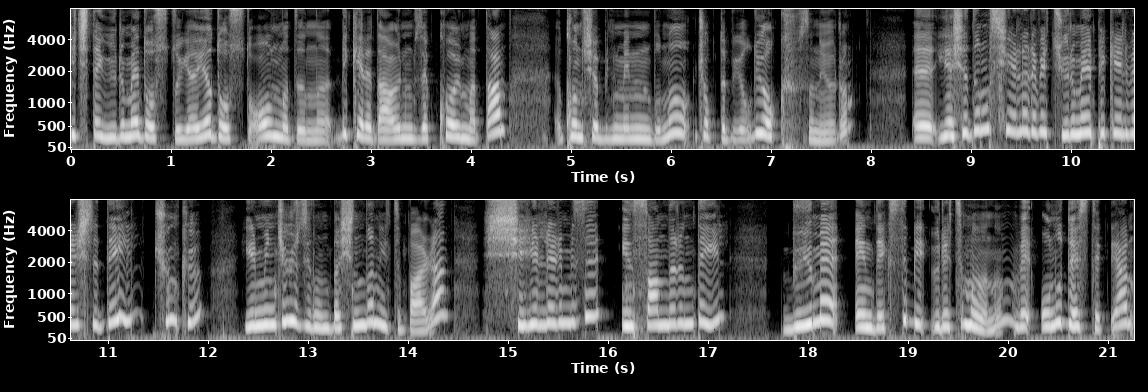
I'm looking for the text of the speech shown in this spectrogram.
hiç de yürüme dostu, yaya dostu olmadığını bir kere daha önümüze koymadan konuşabilmenin bunu çok da bir yolu yok sanıyorum. Ee, yaşadığımız şehirler evet yürümeye pek elverişli değil. Çünkü 20. yüzyılın başından itibaren şehirlerimizi insanların değil büyüme endeksli bir üretim ağının ve onu destekleyen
